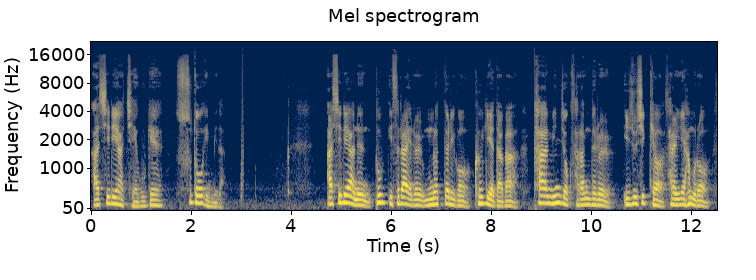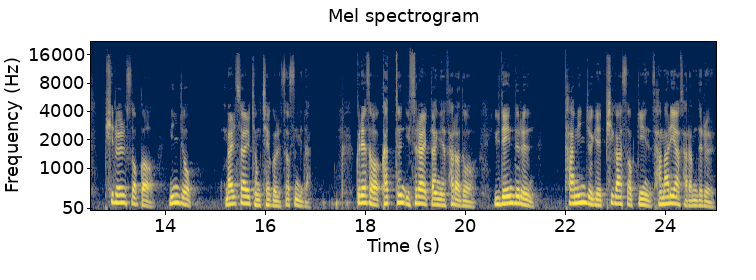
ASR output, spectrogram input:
아시리아 제국의 수도입니다. 아시리아는 북이스라엘을 무너뜨리고 거기에다가 타 민족 사람들을 이주시켜 살게 하므로 피를 섞어 민족 말살 정책을 썼습니다. 그래서 같은 이스라엘 땅에 살아도 유대인들은 타민족의 피가 섞인 사마리아 사람들을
